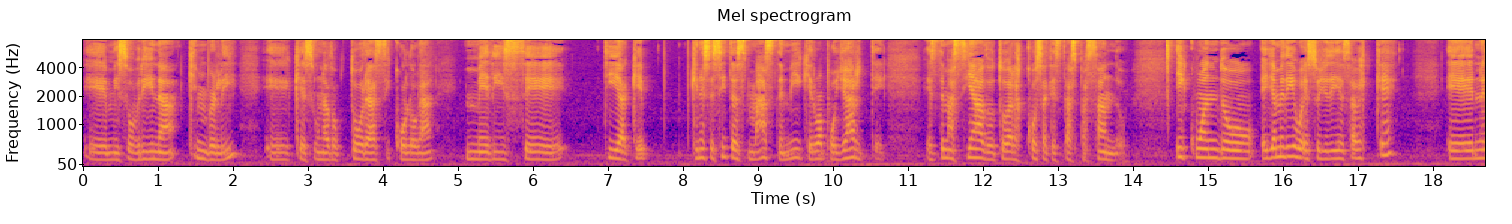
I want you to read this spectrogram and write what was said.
eh, mi sobrina Kimberly, eh, que es una doctora psicóloga, me dice, tía, ¿qué, ¿qué necesitas más de mí? Quiero apoyarte. Es demasiado todas las cosas que estás pasando. Y cuando ella me dijo eso, yo dije, ¿sabes qué? Eh,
